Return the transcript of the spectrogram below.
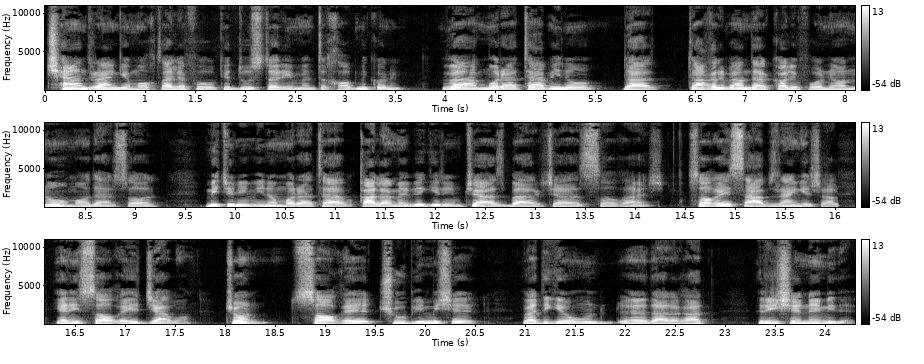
چند رنگ مختلف رو که دوست داریم انتخاب می‌کنیم و مرتب اینو در تقریبا در کالیفرنیا نه ماه در سال می‌تونیم اینو مرتب قلمه بگیریم چه از برگ چه از ساقش ساقه سبز رنگش یعنی ساقه جوان. چون ساقه چوبی میشه و دیگه اون در حقیقت ریشه نمیده.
